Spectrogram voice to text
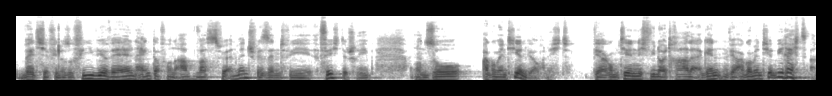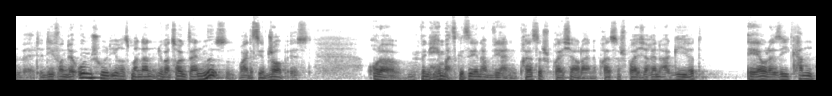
Welche Philosophie wir wählen, hängt davon ab, was für ein Mensch wir sind, wie Fichte schrieb. Und so argumentieren wir auch nicht. Wir argumentieren nicht wie neutrale Agenten, wir argumentieren wie Rechtsanwälte, die von der Unschuld ihres Mandanten überzeugt sein müssen, weil es ihr Job ist. Oder wenn ihr jemals gesehen habt, wie ein Pressesprecher oder eine Pressesprecherin agiert, er oder sie kann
